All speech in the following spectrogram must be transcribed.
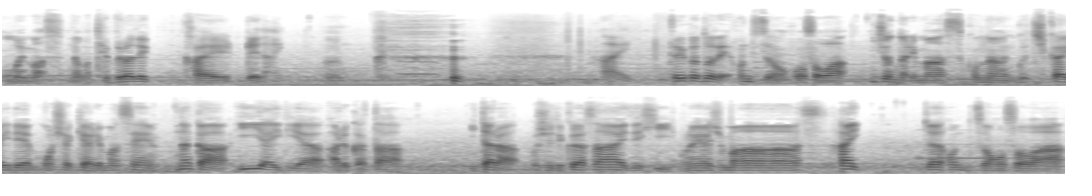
思います。なんか手ぶらで帰れない。うん。はい、ということで本日の放送は以上になります。こんな愚痴会で申し訳ありません。なんかいいアイディアある方いたら教えてください。是非お願いします。はい。じゃあ本日の放送は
